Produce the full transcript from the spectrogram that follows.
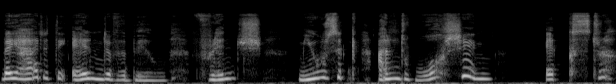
they had at the end of the bill French, music, and washing. Extra.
